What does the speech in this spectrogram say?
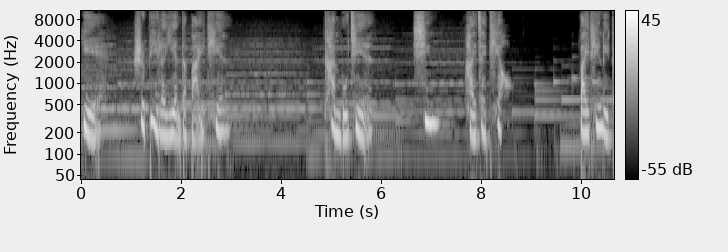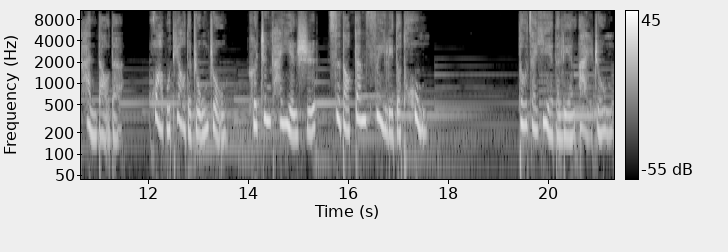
夜是闭了眼的白天。看不见，心还在跳。白天里看到的，化不掉的种种，和睁开眼时刺到肝肺里的痛，都在夜的怜爱中，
